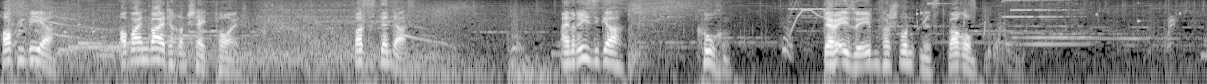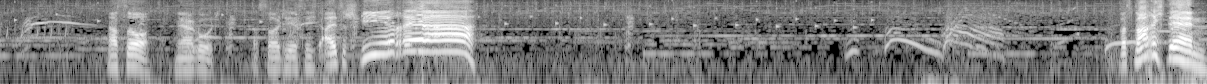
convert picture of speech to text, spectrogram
Hoffen wir auf einen weiteren Checkpoint. Was ist denn das? Ein riesiger Kuchen, der eh soeben verschwunden ist. Warum? Ach so, ja gut. Das sollte jetzt nicht allzu schwierig... Was mache ich denn?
